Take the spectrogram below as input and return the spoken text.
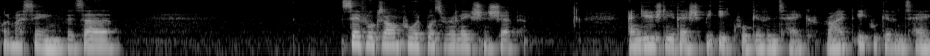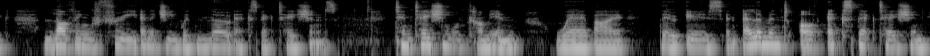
what am I saying? There's a, say for example it was a relationship and usually there should be equal give and take right? Equal give and take. Loving free energy with no expectations. Temptation would come in whereby there is an element of expectation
